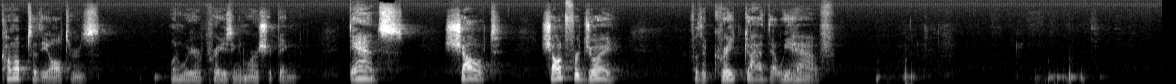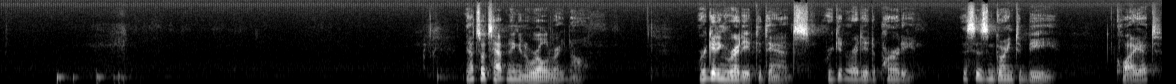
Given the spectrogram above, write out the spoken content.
Come up to the altars when we are praising and worshiping. Dance, shout, shout for joy for the great God that we have. That's what's happening in the world right now. We're getting ready to dance. We're getting ready to party. This isn't going to be quiet.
